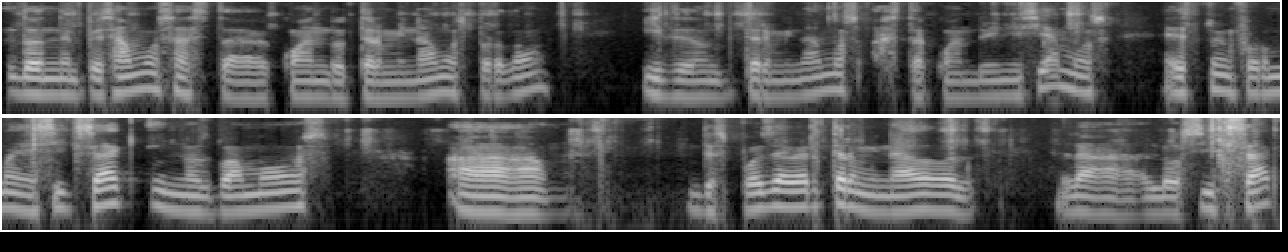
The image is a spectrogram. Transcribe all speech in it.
donde empezamos hasta cuando terminamos, perdón, y de donde terminamos hasta cuando iniciamos. Esto en forma de zigzag y nos vamos a, después de haber terminado los zigzag,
